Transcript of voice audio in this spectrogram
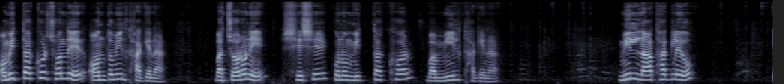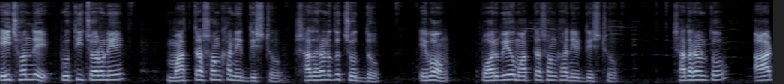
অমিত্যাক্ষর ছন্দের অন্তমিল থাকে না বা চরণে শেষে কোনো মিথ্যাক্ষর বা মিল থাকে না। মিল না থাকলেও এই ছন্দে প্রতি চরণে মাত্রা সংখ্যা নির্দিষ্ট, সাধারণত চোদ্দ, এবং পর্বেও মাত্রা সংখ্যা নির্দিষ্ট। সাধারণত আট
